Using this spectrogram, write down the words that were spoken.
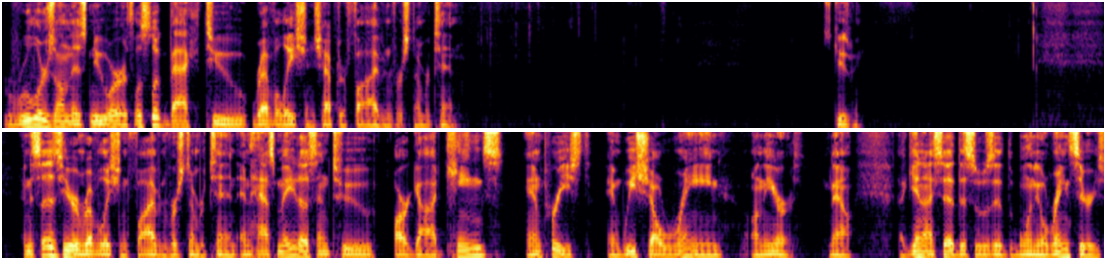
rulers on this new earth. Let's look back to Revelation chapter 5 and verse number 10. Excuse me. And it says here in Revelation 5 and verse number 10 and has made us into our God kings and priests, and we shall reign on the earth. Now, Again, I said this was at the Millennial Reign series,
